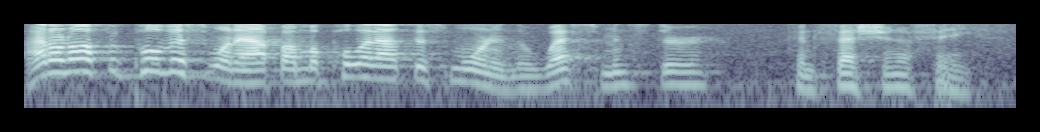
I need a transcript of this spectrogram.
I don't often pull this one out, but I'm going to pull it out this morning the Westminster Confession of Faith.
